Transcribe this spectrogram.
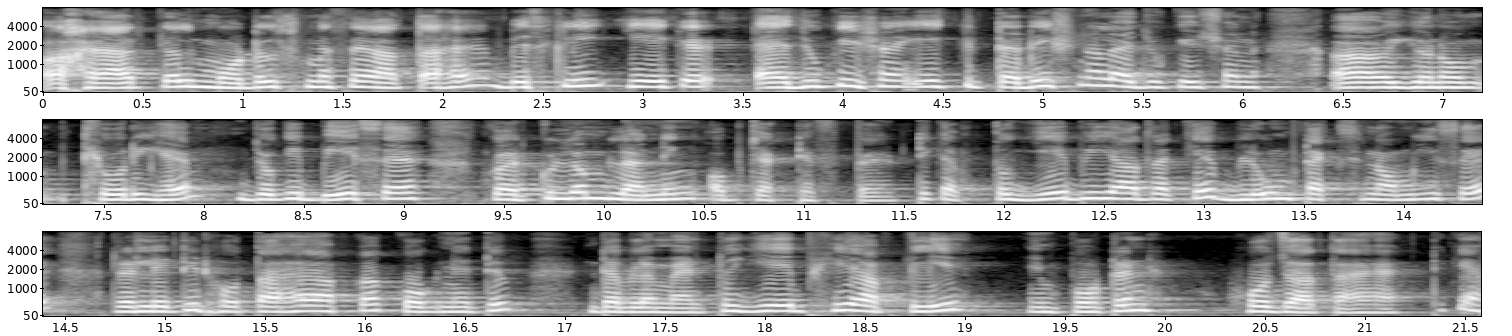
hierarchical models में से आता है। बेसिकली ये एक एजुकेशन एक traditional education you know theory है, जो कि बेस है करिकुलम लर्निंग ऑब्जेक्टिव पे, ठीक है? तो ये भी याद रखें ब्लूम टेक्सोनॉमी से रिलेटेड होता है आपका कोग्नेटिव डेवलपमेंट तो ये भी आपके लिए इम्पोर्टेंट हो जाता है, ठीक है?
